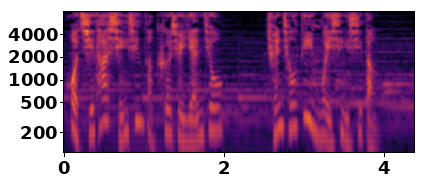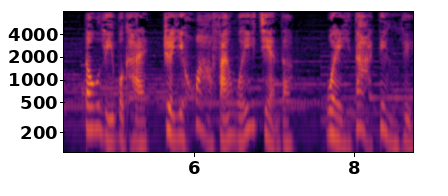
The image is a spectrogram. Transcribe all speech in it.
或其他行星的科学研究、全球定位信息等，都离不开这一化繁为简的伟大定律。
